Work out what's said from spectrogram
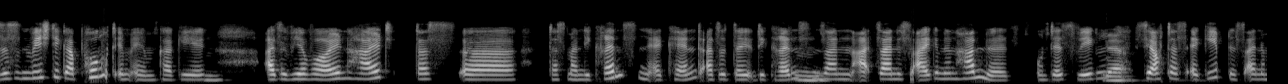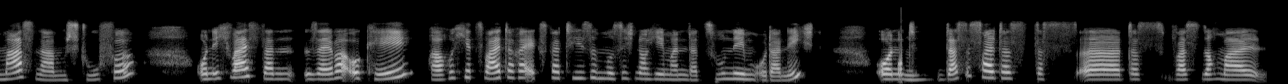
ist ein wichtiger Punkt im MKG. Mhm. Also wir wollen halt, dass, äh, dass man die Grenzen erkennt, also die, die Grenzen mhm. seinen, seines eigenen Handels. Und deswegen ja. ist ja auch das Ergebnis eine Maßnahmenstufe. Und ich weiß dann selber, okay, brauche ich jetzt weitere Expertise? Muss ich noch jemanden dazu nehmen oder nicht? Und mhm. das ist halt das, das, äh, das, was nochmal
